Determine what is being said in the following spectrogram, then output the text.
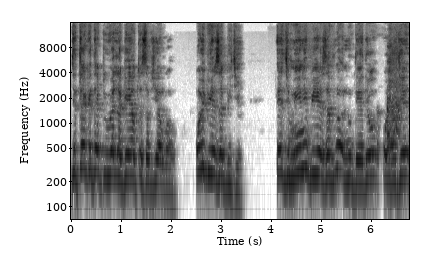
ਜਿੱਥੇ ਕਿਤੇ ਟਿਊਬਵੈਲ ਲੱਗੇ ਆ, ਉੱਥੇ ਸਬਜ਼ੀਆਂ ਉਗਾਓ। ਉਹ ਵੀ ਬੀਐਸਐਫ ਬੀਜੇ। ਇਹ ਜ਼ਮੀਨ ਹੀ ਬੀਐਸਐਫ ਨੂੰ ਦੇ ਦਿਓ, ਉਹ ਬੀਜੇ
